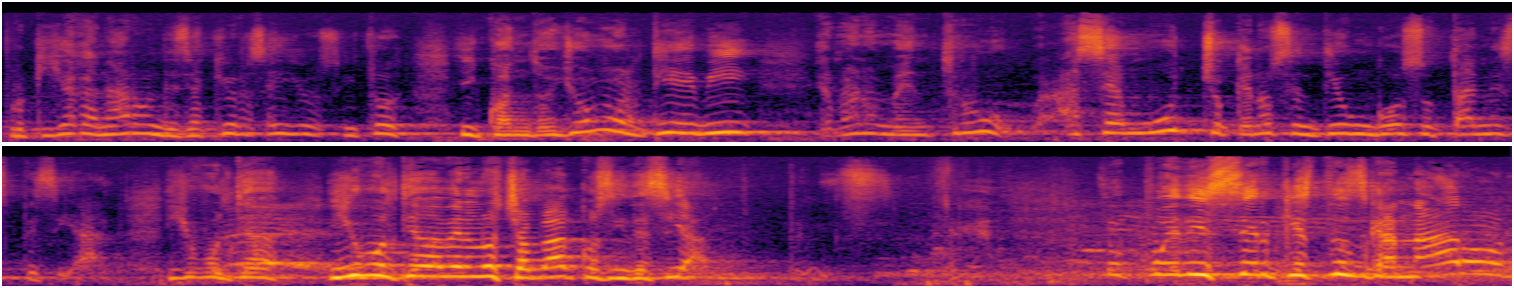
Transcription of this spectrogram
porque ya ganaron desde aquí horas ellos y todo. Y cuando yo volteé y vi, hermano, me entró, hace mucho que no sentía un gozo tan especial. Y yo volteaba, y yo volteaba a ver a los chamacos y decía, no puede ser que estos ganaron.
